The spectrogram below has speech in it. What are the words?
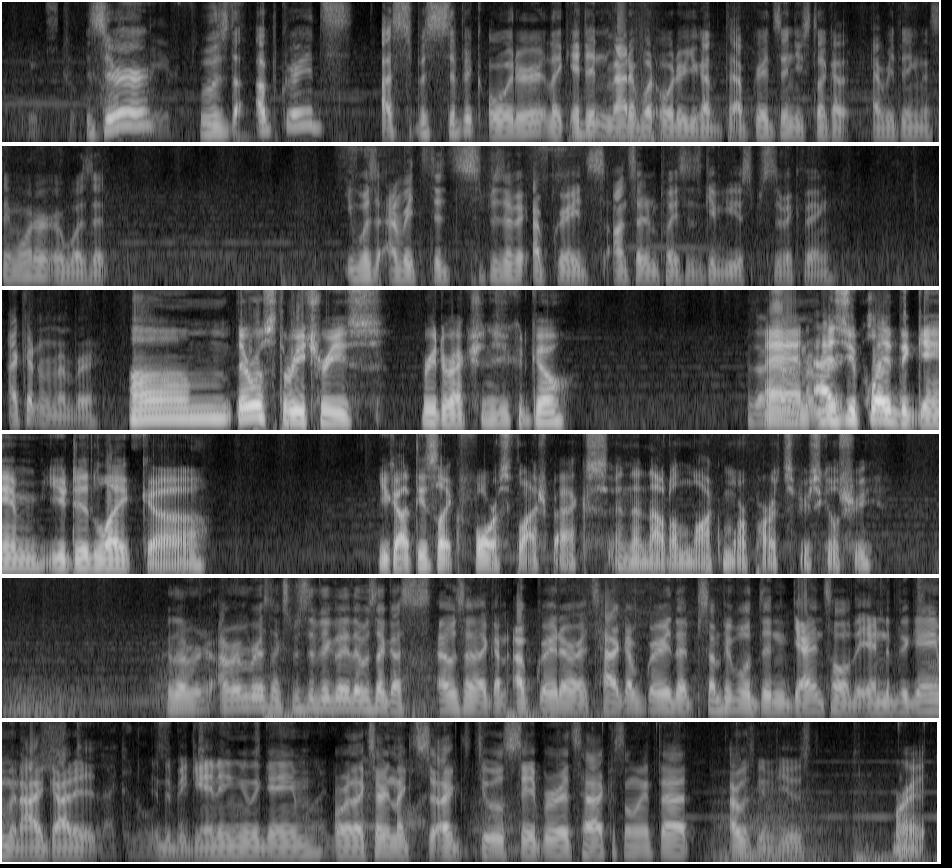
Is there? Was the upgrades a specific order? Like it didn't matter what order you got the upgrades in. You still got everything in the same order, or was it? It was every did specific upgrades on certain places give you a specific thing. I couldn't remember. Um, there was three trees, three directions you could go. 'Cause I'm trying to And as you played the game, you did like uh you got these like force flashbacks and then that would unlock more parts of your skill tree. Because I, re- I remember like specifically there was like a s- it was like an upgrade or attack upgrade that some people didn't get until the end of the game, and I got it in the beginning of the game, or like certain like s- like dual saber attack or something like that. I was confused. Right.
